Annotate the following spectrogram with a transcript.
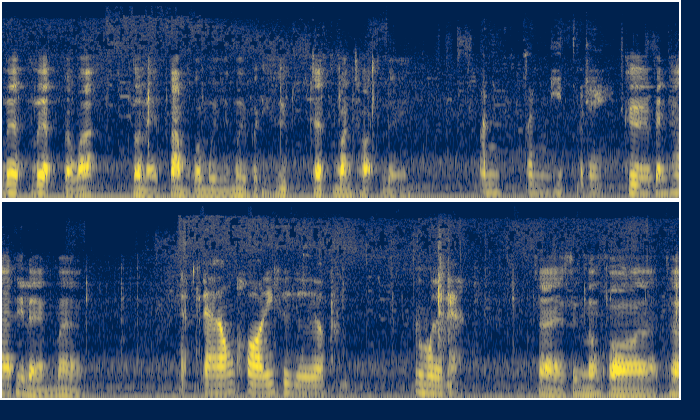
เลือดเลือดแบบว่าตัวไหนต่ำกว่าหมื่นหรือหมื่นพอดีคือจะวันช็อตเลยมันมันฮิตไปเลย คือเป็นท่าที่แรงมาก แต่แต่น้องคอนี่คือ หนึ่งหมื่นนะใช่ ซึ่งน้องคอถ้า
